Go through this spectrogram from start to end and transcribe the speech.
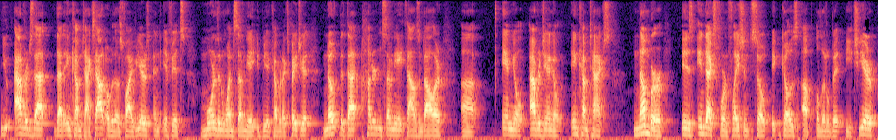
you average that, that income tax out over those five years. And if it's more than 178, you'd be a covered expatriate. Note that that $178,000 uh, annual average annual income tax number is indexed for inflation, so it goes up a little bit each year.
